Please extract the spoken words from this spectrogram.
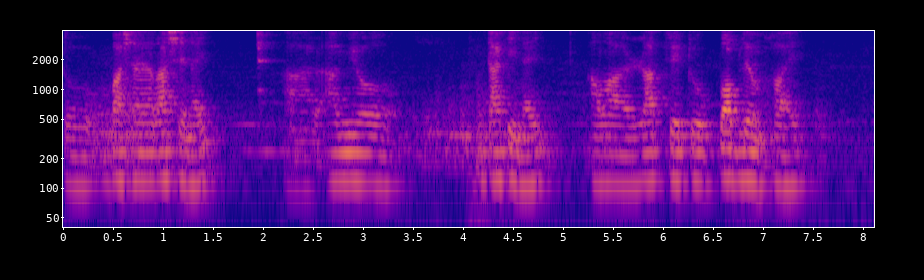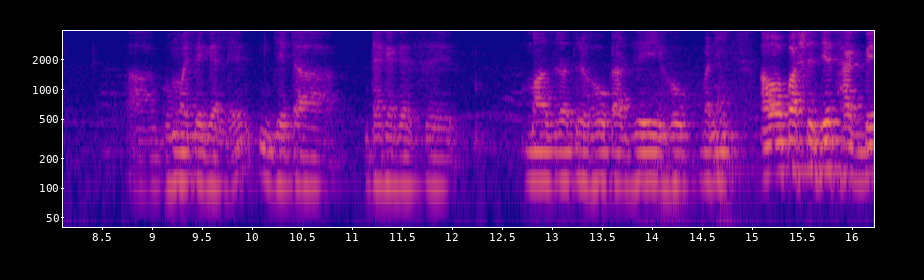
তো বাসায় আর আসে নাই। আর আমিও ডাকি নাই। আমার রাত্রে একটু প্রবলেম হয় ঘুমাইতে গেলে। যেটা দেখা গেছে, মাঝরাত্রে হোক আর যেই হোক মানে আমার পাশে যে থাকবে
